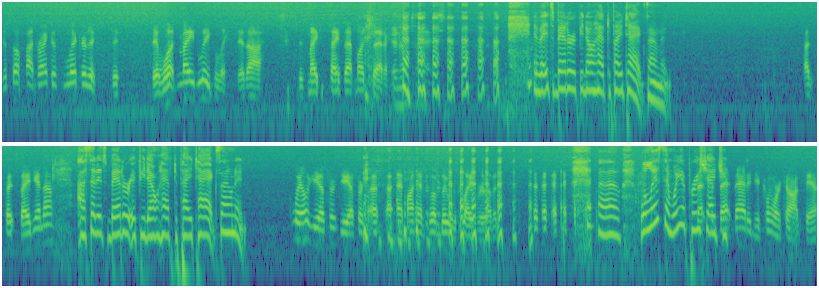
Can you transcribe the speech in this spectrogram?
just something about drinking some liquor that that, that wasn't made legally that uh just makes it taste that much better. And untaxed. It's better if you don't have to pay tax on it. Uh, say, say again now? I said it's better if you don't have to pay tax on it. Well, yes, sir. Yes, sir. I, I, that might have something to do with the flavor of it. Uh, well, listen, we That, appreciate that, that and your corn content.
